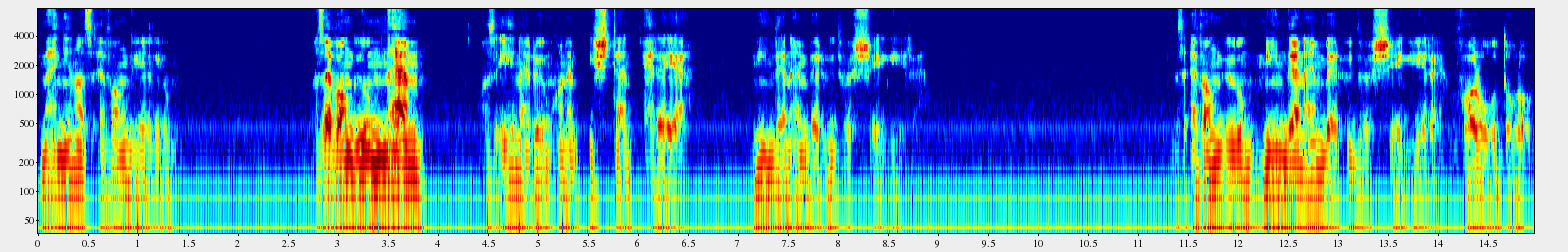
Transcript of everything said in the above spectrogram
menjen az evangélium. Az evangélium nem az én erőm, hanem Isten ereje minden ember üdvösségére. Az evangélium minden ember üdvösségére való dolog.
